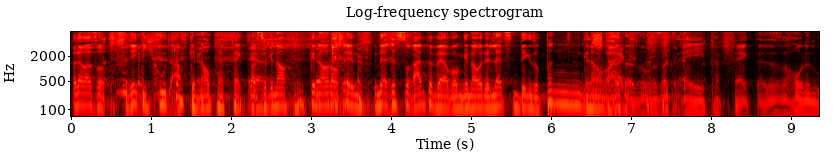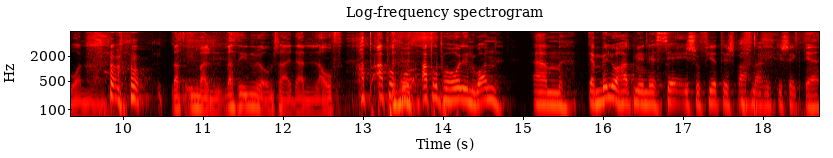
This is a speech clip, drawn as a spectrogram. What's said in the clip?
Und da war so richtig Hut ab, genau perfekt, weißt du, genau, genau noch in, in der Restaurantbewerbung, genau in den letzten Dingen so, bang, genau Stark. weiter, so, du sagst, ey, perfekt, das ist ein Hole in One, Mann. Lass ihn mal, lass ihn wieder umschalten, dann lauf. Ap apropos, apropos Hole in One. Ähm, der Millo hat mir eine sehr echauffierte Sprachnachricht geschickt. ja.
